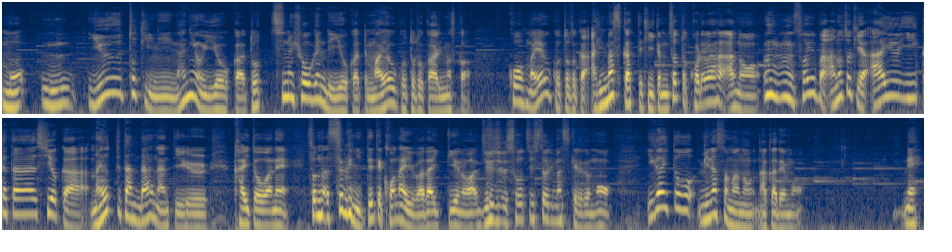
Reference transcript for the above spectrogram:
もう言う時に何を言おうかどっちの表現で言おうかって迷うこととかありますか？こう迷うこととかありますかって聞いてもちょっとこれはあのうんうんそういえばあの時はああいう言い方しようか迷ってたんだなんていう回答はねそんなすぐに出てこない話題っていうのは重々承知しておりますけれども意外と皆様の中でもね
